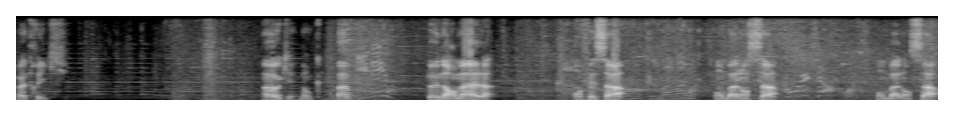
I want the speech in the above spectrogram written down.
Patrick. Ok, donc hop. E normal, on fait ça. On balance ça. On balance ça.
